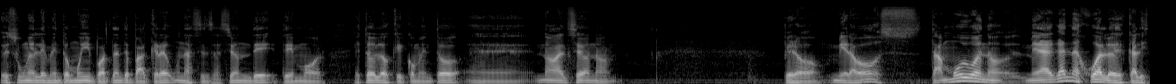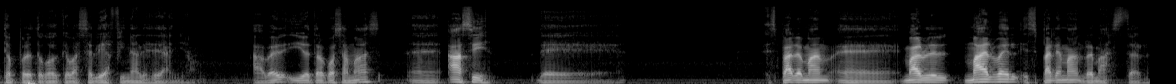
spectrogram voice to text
es un elemento muy importante para crear una sensación de temor. Esto es lo que comentó, eh, no, el CEO no. Pero mira vos, está muy bueno. Me da ganas de jugar lo de Callisto Protocol que va a salir a finales de año. A ver, y otra cosa más. Eh, ah, sí. De Spider-Man. Eh, Marvel, Marvel Spider-Man Remaster.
